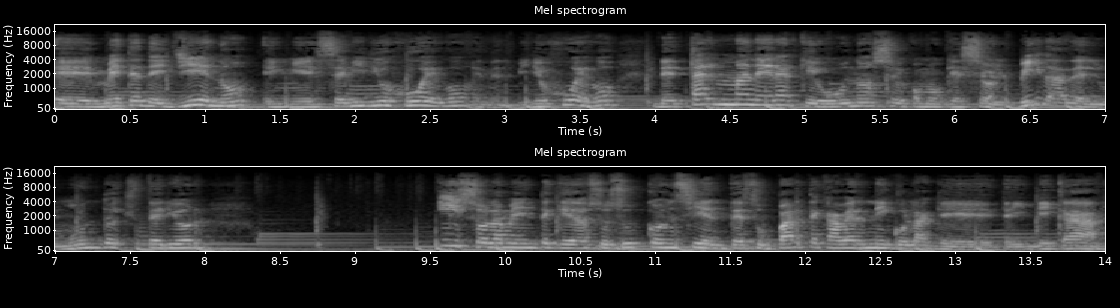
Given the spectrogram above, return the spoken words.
eh, mete de lleno en ese videojuego, en el videojuego, de tal manera que uno se como que se olvida del mundo exterior y solamente queda su subconsciente, su parte cavernícola que te indica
